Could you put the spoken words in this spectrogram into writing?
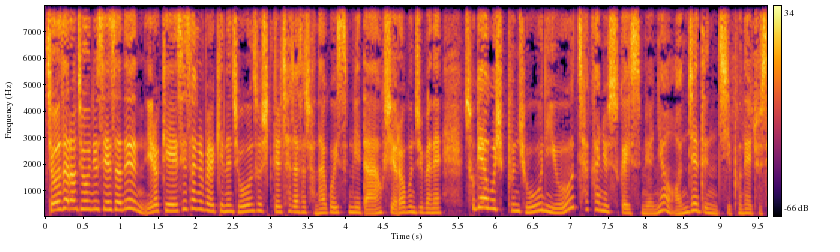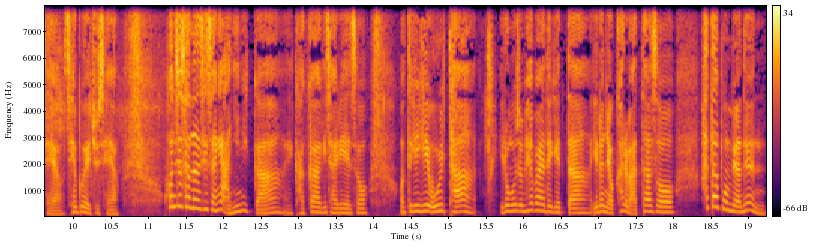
좋은 사람 좋은 뉴스에서는 이렇게 세상을 밝히는 좋은 소식들 찾아서 전하고 있습니다. 혹시 여러분 주변에 소개하고 싶은 좋은 이유, 착한 뉴스가 있으면요. 언제든지 보내주세요. 제보해주세요. 혼자 사는 세상이 아니니까 각각의 자리에서 어떻게 이게 옳다 이런 거 좀 해봐야 되겠다 이런 역할을 맡아서 하다 보면은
